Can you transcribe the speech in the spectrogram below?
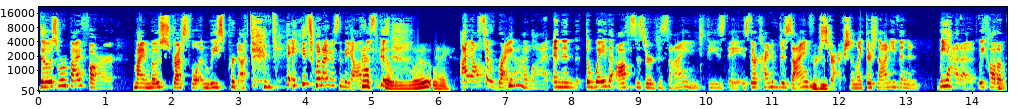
those were by far my most stressful and least productive days when I was in the office. Absolutely. I also write yeah. a lot. And then the way that offices are designed these days, they're kind of designed for mm-hmm. distraction. Like there's not even an, we had a, we called them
